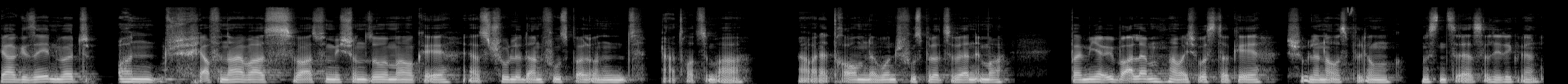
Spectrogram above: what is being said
ja, gesehen wird. Und ja, von daher war es, war es für mich schon so immer, okay, erst Schule, dann Fußball und ja, trotzdem war, ja, war der Traum, der Wunsch, Fußballer zu werden, immer bei mir über allem. Aber ich wusste, okay, Schule und Ausbildung müssen zuerst erledigt werden.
